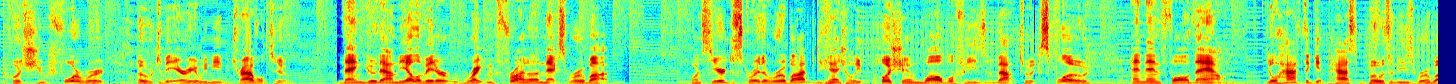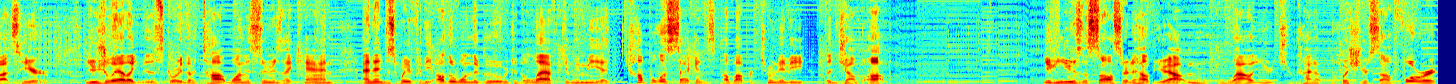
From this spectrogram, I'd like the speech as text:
push you forward over to the area we need to travel to. Then go down the elevator right in front of the next robot. Once here, destroy the robot, you can actually push him while he's about to explode, and then fall down. You'll have to get past both of these robots here. Usually I like to destroy the top one as soon as I can, and then just wait for the other one to go over to the left, giving me a couple of seconds of opportunity to jump up. You can use the saucer to help you out and allow you to kind of push yourself forward,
